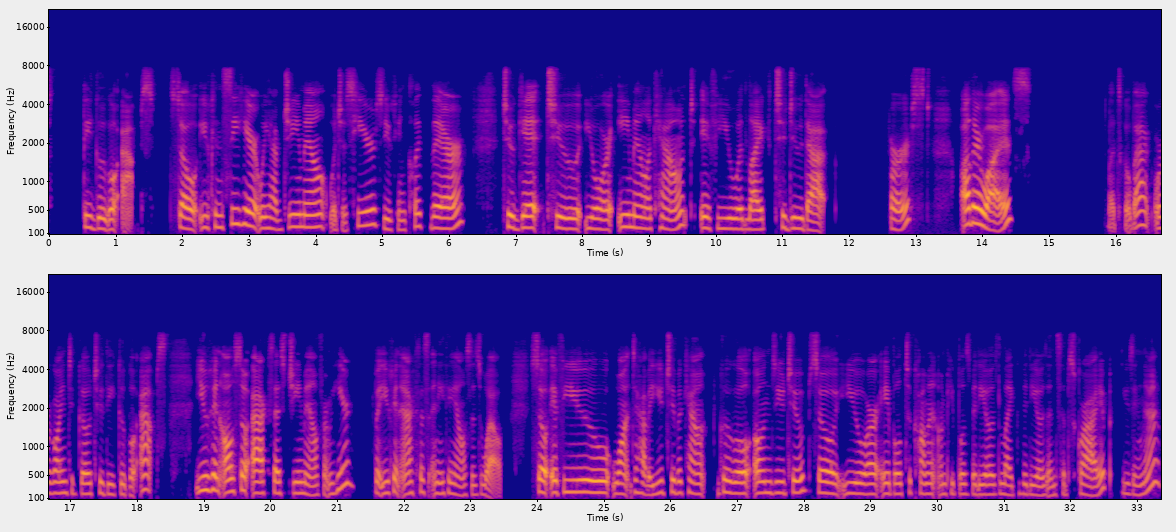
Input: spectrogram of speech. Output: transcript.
the Google Apps. So you can see here we have Gmail, which is here. So you can click there to get to your email account if you would like to do that first. Otherwise, let's go back. We're going to go to the Google Apps. You can also access Gmail from here, but you can access anything else as well. So if you want to have a YouTube account, Google owns YouTube, so you are able to comment on people's videos, like videos, and subscribe using that.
